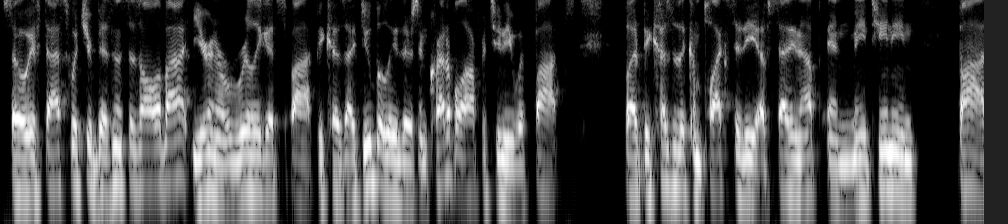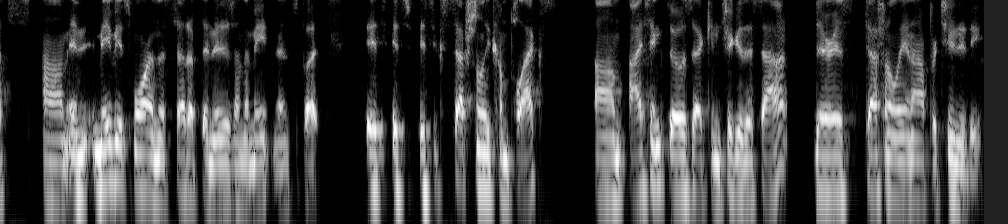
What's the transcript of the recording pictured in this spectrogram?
So if that's what your business is all about, you're in a really good spot because I do believe there's incredible opportunity with bots but because of the complexity of setting up and maintaining bots, um, and maybe it's more on the setup than it is on the maintenance, but it's it's it's exceptionally complex. Um, I think those that can figure this out, there is definitely an opportunity.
